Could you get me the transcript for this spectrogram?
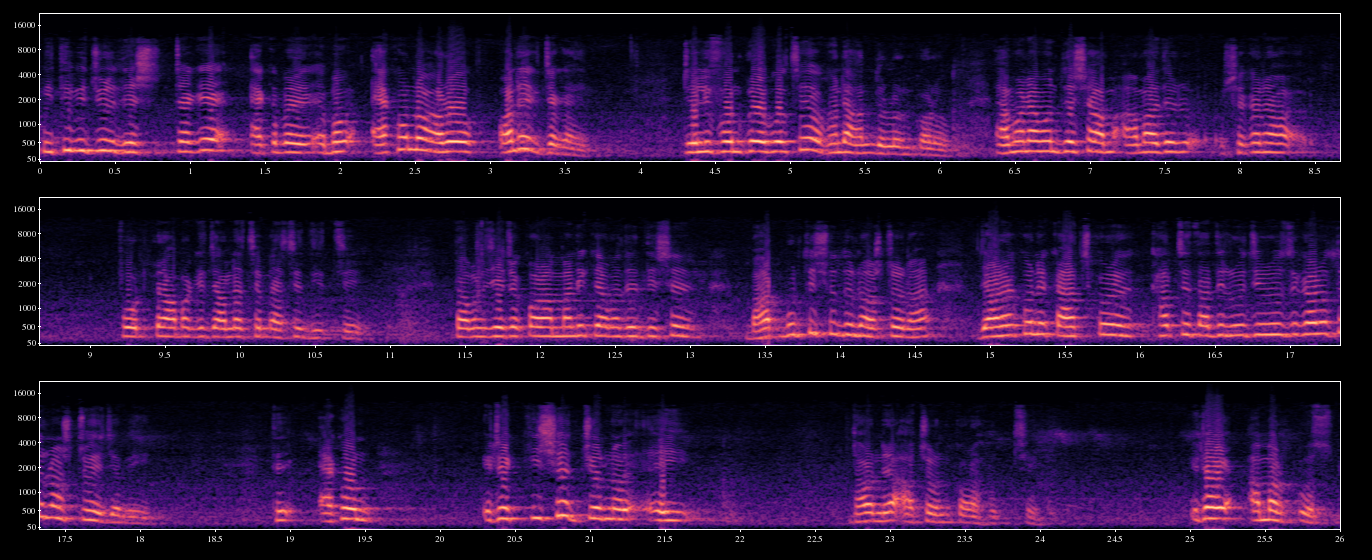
পৃথিবী জুড়ে দেশটাকে একেবারে এবং এখনও আরও অনেক জায়গায় টেলিফোন করে বলছে, ওখানে আন্দোলন করো। এমন এমন দেশে আমাদের সেখানে ফোন করে আমাকে জানাচ্ছে মেসেজ দিচ্ছে। তার মানে যেটা করা মানে কি আমাদের দেশের ভাবমূর্তি শুধু নষ্ট না, যারা কোনো কাজ করে খাচ্ছে তাদের রুজি রোজগারও তো নষ্ট হয়ে যাবে। এখন এটা কিসের জন্য এই ধরনের আচরণ করা হচ্ছে? এটাই আমার প্রশ্ন।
